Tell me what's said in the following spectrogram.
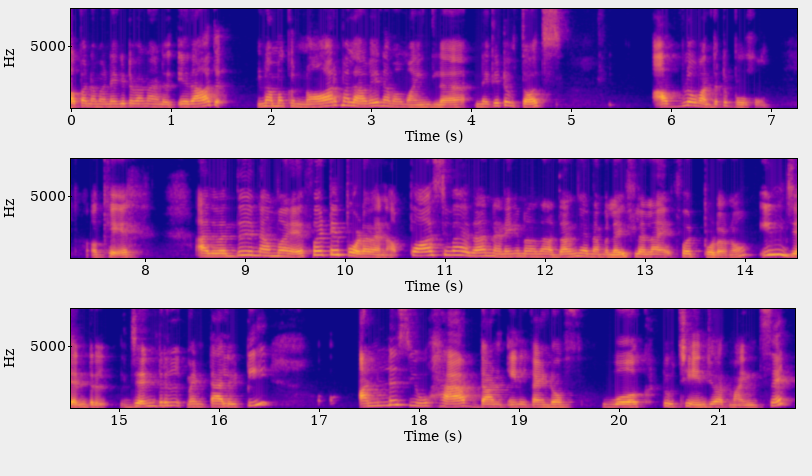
அப்போ நம்ம நெகட்டிவாக நான் ஏதாவது நமக்கு நார்மலாகவே நம்ம மைண்டில் நெகட்டிவ் தாட்ஸ் அவ்வளோ வந்துட்டு போகும். ஓகே அது வந்து நம்ம எஃபர்ட்டே போட வேணாம். பாசிட்டிவாக எதாவது நினைக்கணும்னா தாங்க நம்ம லைஃப்லலாம் எஃபர்ட் போடணும். In general general mentality unless you have done any kind of work to change your mindset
